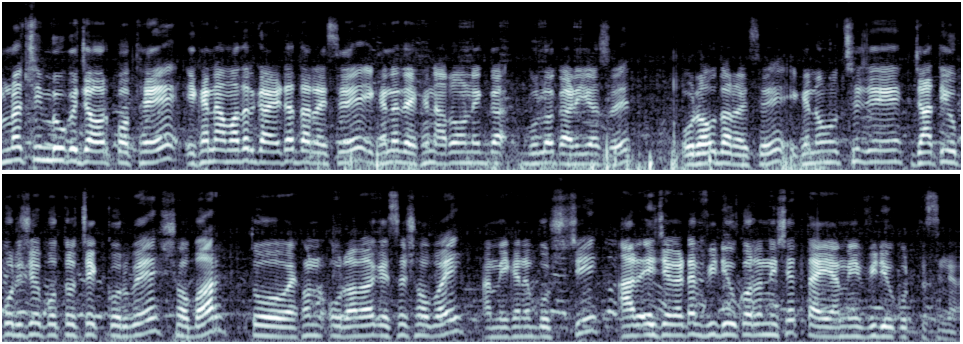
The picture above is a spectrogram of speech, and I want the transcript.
আমরা চিম্বুকে যাওয়ার পথে এখানে আমাদের গাড়িটা দাঁড়াইছে। এখানে দেখেন আরও অনেকগুলো গাড়ি আছে। ওরাও দাঁড়াইছে। এখানে হচ্ছে যে জাতীয় পরিচয়পত্র চেক করবে সবার। তো এখন ওরা গেছে সবাই, আমি এখানে বসছি। আর এই জায়গাটা ভিডিও করা নিষেধ, তাই আমি ভিডিও করতেছি না।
